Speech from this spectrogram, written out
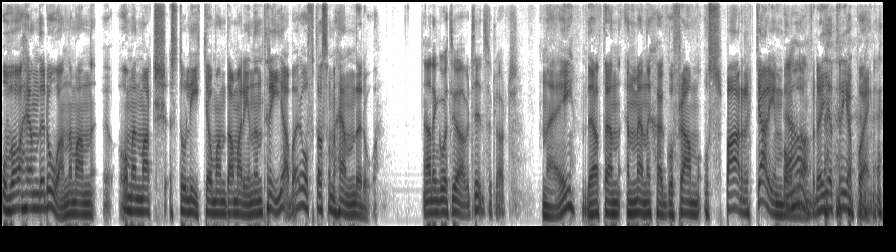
Och vad händer då när man, om en match står lika och man dammar in en trea? Vad är det ofta som händer då? Ja, den går till övertid såklart. Nej, det är att en, en människa går fram och sparkar in bollen, Jaha. för det ger tre poäng.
